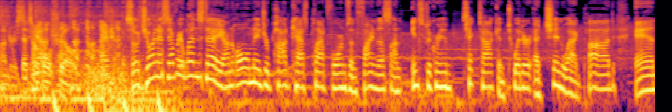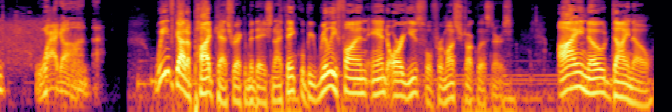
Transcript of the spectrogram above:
understand. That's our whole show. so join us every Wednesday on all major podcast platforms and find us on Instagram, TikTok, and Twitter at ChinwagPod and Wagon. We've got a podcast recommendation I think will be really fun and or useful for Monster Talk listeners. I Know Dino,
